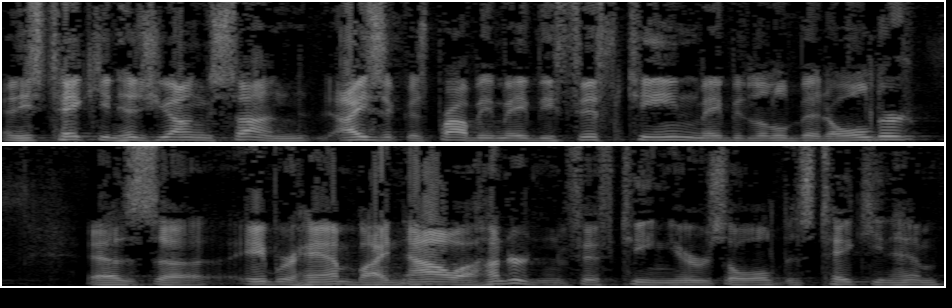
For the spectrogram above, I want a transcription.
And he's taking his young son. Isaac was probably maybe 15, maybe a little bit older as uh, Abraham, by now 115 years old, is taking him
